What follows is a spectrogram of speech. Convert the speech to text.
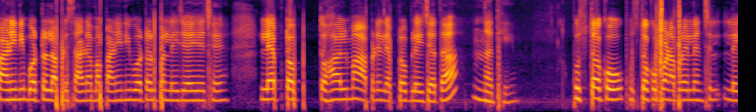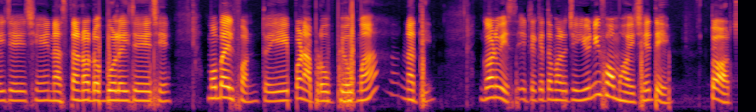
પાણીની બોટલ, આપણે શાળામાં પાણીની બોટલ પણ લઈ જઈએ છીએ. લેપટોપ, તો હાલમાં આપણે લેપટોપ લઈ જતા નથી. પુસ્તકો પુસ્તકો પણ આપણે લંચ લઈ જઈએ છીએ, નાસ્તાનો ડબ્બો લઈ જઈએ છીએ મોબાઈલ ફોન તો એ પણ આપણો ઉપયોગમાં નથી. ગણવેશ એટલે કે તમારો જે યુનિફોર્મ હોય છે તે ટોર્ચ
